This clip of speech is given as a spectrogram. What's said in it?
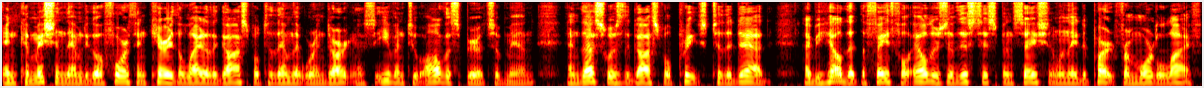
and commissioned them to go forth and carry the light of the gospel to them that were in darkness, even to all the spirits of men. And thus was the gospel preached to the dead. I beheld that the faithful elders of this dispensation, when they depart from mortal life,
